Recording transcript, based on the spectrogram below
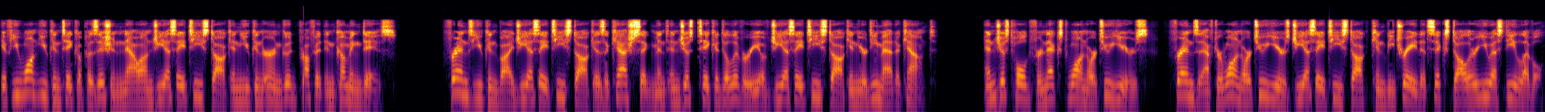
If you want you can take a position now on GSAT stock and you can earn good profit in coming days. Friends you can buy GSAT stock as a cash segment and just take a delivery of GSAT stock in your Demat account and just hold for next one or two years. Friends after one or two years GSAT stock can be traded at $6 USD level.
